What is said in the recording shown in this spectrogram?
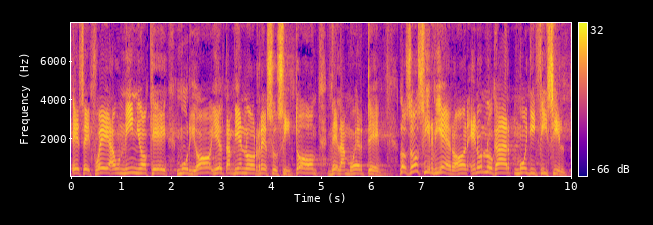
ese fue a un niño que murió y él también lo resucitó de la muerte. Los dos sirvieron en un lugar muy difícil,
